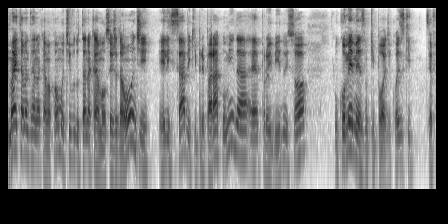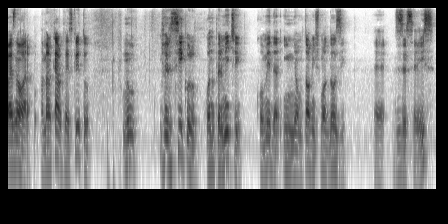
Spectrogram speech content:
Mas Tanakama, qual o motivo do Tanakama? Ou seja, da onde ele sabe que preparar a comida é proibido e só o comer mesmo que pode, coisas que você faz na hora. A marcar o que está escrito no versículo, quando permite comida em Yom Tov, em Shemot 12, é, 16,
